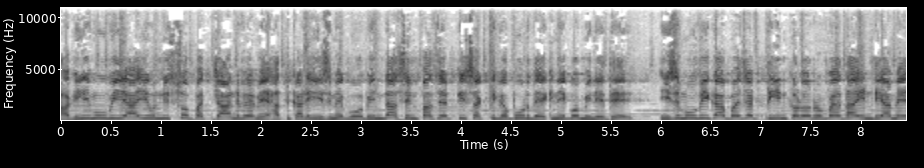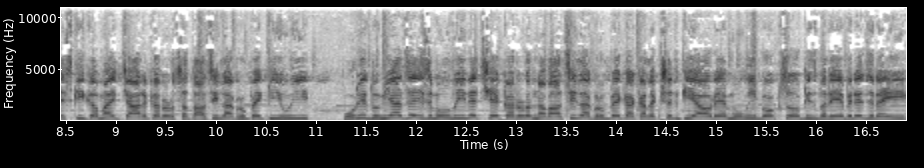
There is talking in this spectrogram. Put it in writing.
अगली मूवी आई उन्नीस में, हथकड़ी। इसमें गोविंदा सिंपा शेट्टी, शक्ति कपूर देखने को मिले थे। इस मूवी का बजट तीन करोड़ रुपए था। इंडिया में इसकी कमाई चार करोड़ सतासी लाख रुपए की हुई पूरी दुनिया से इस मूवी ने छह करोड़ नवासी लाख रुपए का कलेक्शन किया और ये मूवी बॉक्स ऑफ़िस पर एवरेज रही।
